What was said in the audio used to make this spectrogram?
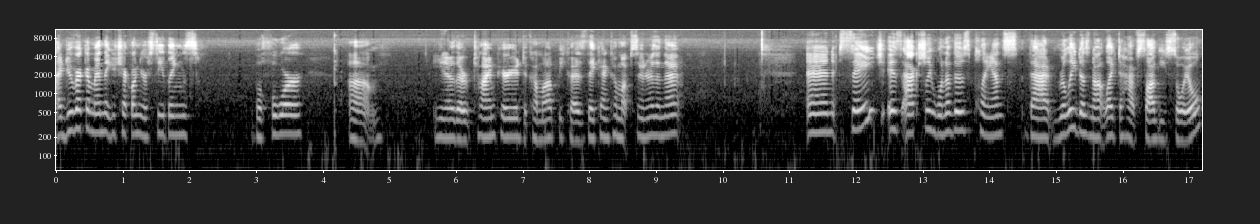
I do recommend that you check on your seedlings before um, you know their time period to come up because they can come up sooner than that. And sage is actually one of those plants that really does not like to have soggy soil.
